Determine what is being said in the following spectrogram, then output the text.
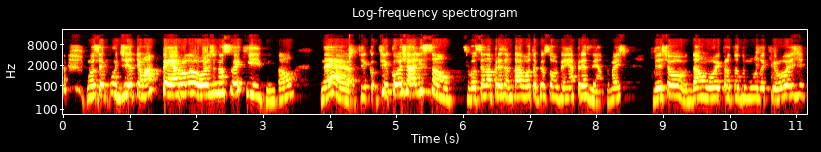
Você podia ter uma pérola hoje na sua equipe. Então, né, ficou, ficou já a lição. Se você não apresentar, outra pessoa vem e apresenta. Mas deixa eu dar um oi para todo mundo aqui hoje.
